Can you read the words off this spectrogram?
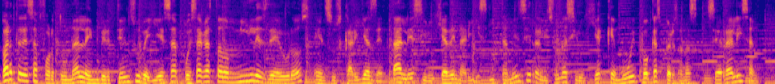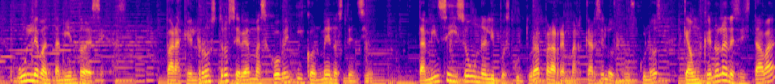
Parte de esa fortuna la invirtió en su belleza, pues ha gastado miles de euros en sus carillas dentales, cirugía de nariz y también se realizó una cirugía que muy pocas personas se realizan, un levantamiento de cejas, para que el rostro se vea más joven y con menos tensión. También se hizo una lipoescultura para remarcarse los músculos que aunque no la necesitaba,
